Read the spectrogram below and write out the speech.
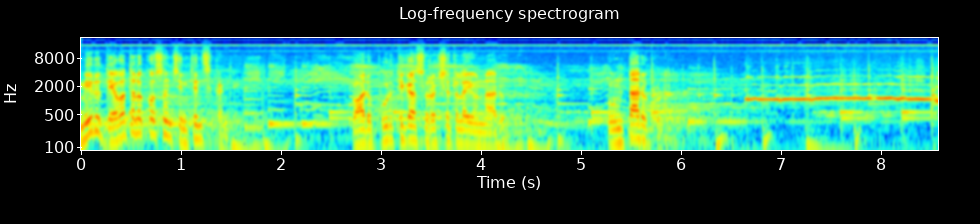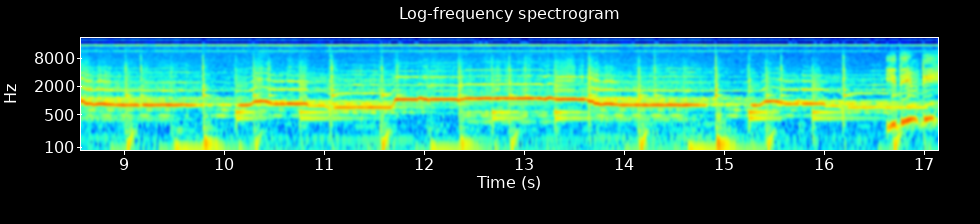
మీరు దేవతల కోసం చింతించకండి. వారు పూర్తిగా సురక్షితులై ఉన్నారు. ఉంటారు కూడా. ఇదేమిటి?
